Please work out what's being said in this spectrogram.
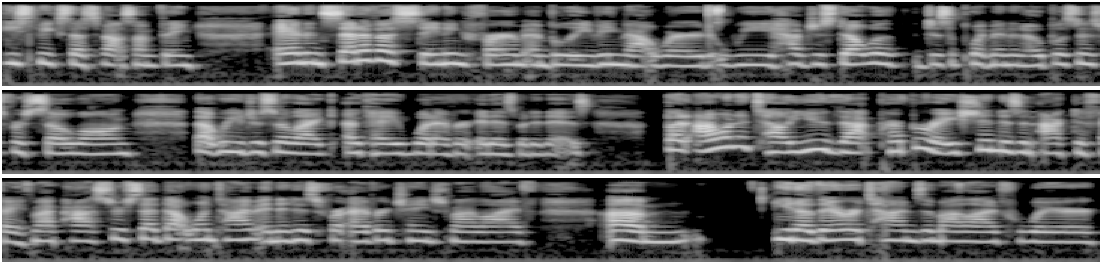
He speaks to us about something. And instead of us standing firm and believing that word, we have just dealt with disappointment and hopelessness for so long that we just are like, okay, whatever, it is what it is. But I want to tell you that preparation is an act of faith. My pastor said that one time, and it has forever changed my life. Um, you know, there were times in my life where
